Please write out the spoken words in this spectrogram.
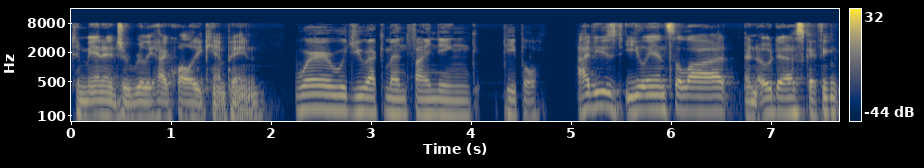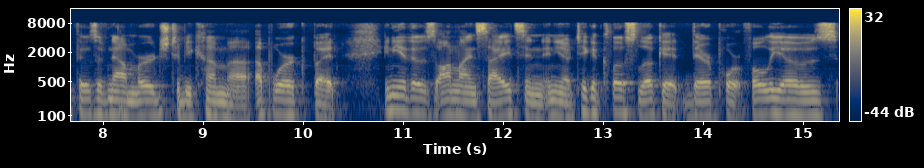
to manage a really high quality campaign. Where would you recommend finding people? I've used Elance a lot and Odesk. I think those have now merged to become uh, Upwork, but any of those online sites and, and, you know, take a close look at their portfolios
